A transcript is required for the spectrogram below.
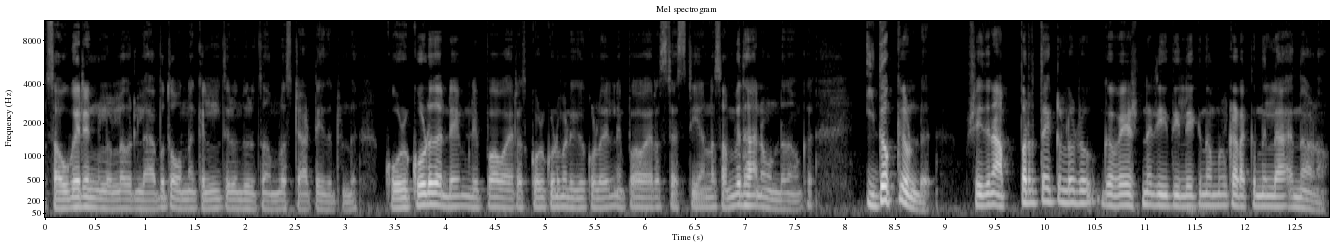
സൗകര്യങ്ങളുള്ള ഒരു ലാബ് തോന്നക്കലിൽ തിരുവനന്തപുരത്ത് നമ്മൾ സ്റ്റാർട്ട് ചെയ്തിട്ടുണ്ട്. കോഴിക്കോട് തന്നെയും നിപ്പ വൈറസ് കോഴിക്കോട് മെഡിക്കൽ കോളേജിൽ നിപ്പ വൈറസ് ടെസ്റ്റ് ചെയ്യാനുള്ള സംവിധാനമുണ്ട് നമുക്ക്. ഇതൊക്കെ ഉണ്ട്. പക്ഷേ ഇതിനപ്പുറത്തേക്കുള്ളൊരു ഗവേഷണ രീതിയിലേക്ക് നമ്മൾ കടക്കുന്നില്ല എന്നാണോ?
